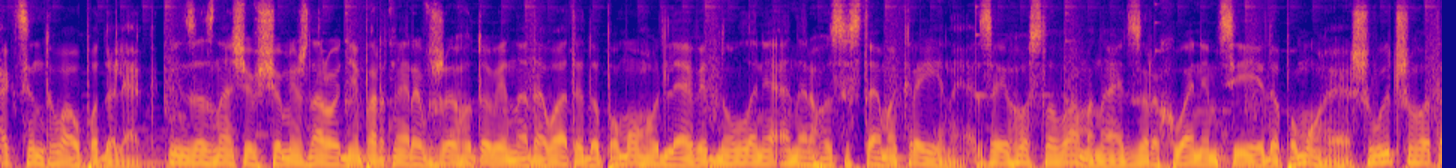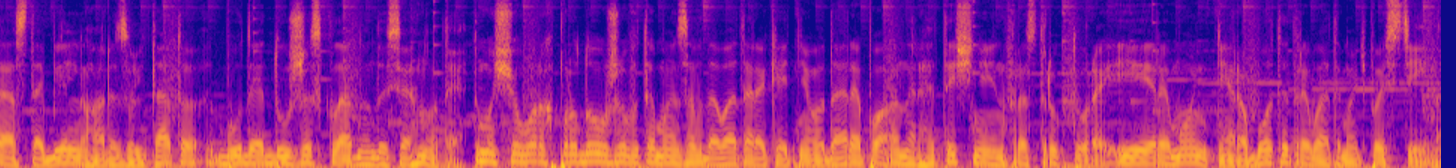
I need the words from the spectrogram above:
акцентував Подоляк. Він зазначив, що міжнародні партнери вже готові надавати допомогу для відновлення енергосистеми країни. За його словами, навіть з урахуванням цієї допомоги швидшого та стабільного результату буде дуже складно досягнути, тому що ворог продовжуватиме завдавати ракетні удари по енергетичній інфраструктури, і ремонтні роботи триватимуть постійно.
